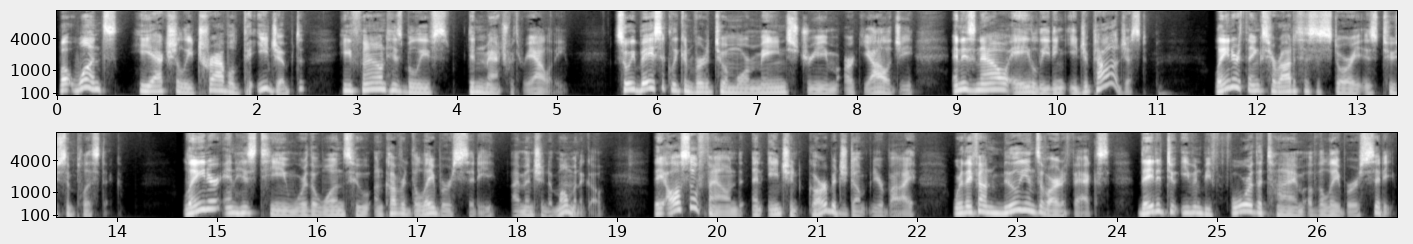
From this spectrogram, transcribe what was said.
But once he actually traveled to Egypt, he found his beliefs didn't match with reality. So he basically converted to a more mainstream archaeology and is now a leading Egyptologist. Lehner thinks Herodotus' story is too simplistic. Lehner and his team were the ones who uncovered the laborers' city I mentioned a moment ago. They also found an ancient garbage dump nearby where they found millions of artifacts dated to even before the time of the laborers' city.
